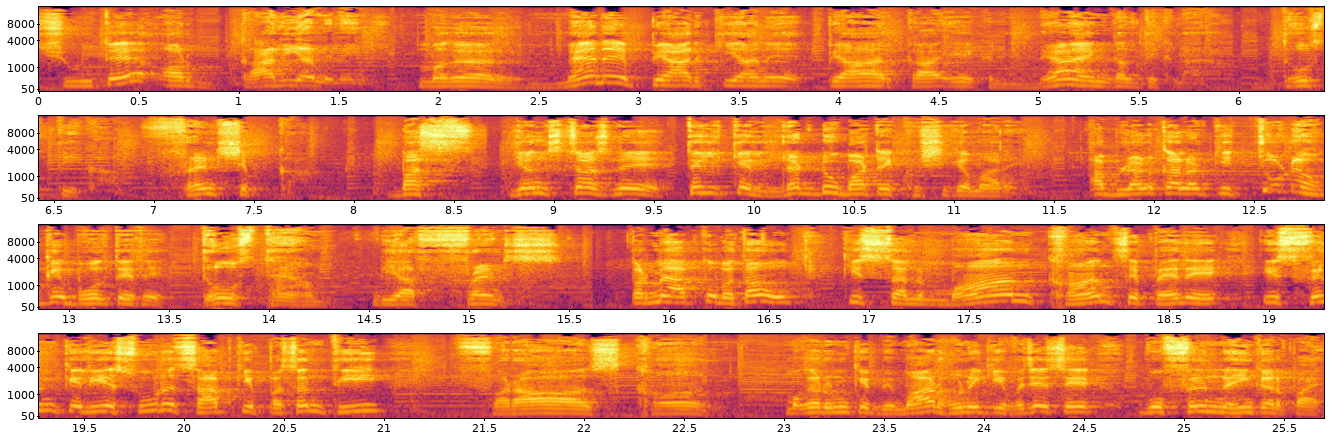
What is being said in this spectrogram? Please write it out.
जूते और गालियाँ मिलेंगी। मगर मैंने प्यार किया ने, प्यार का एक नया एंगल दिखलाया, दोस्ती का फ्रेंडशिप का। बस यंगस्टर्स ने तिल के लड्डू बांटे खुशी के मारे। अब लड़का लड़की चोड़े होके बोलते थे, दोस्त हैं हम। वी आर फ्रेंड्स पर मैं आपको बताऊँ कि सलमान खान से पहले इस फ़िल्म के लिए सूरज साहब की पसंद थी फराज खान। मगर उनके बीमार होने की वजह से वो फ़िल्म नहीं कर पाए।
